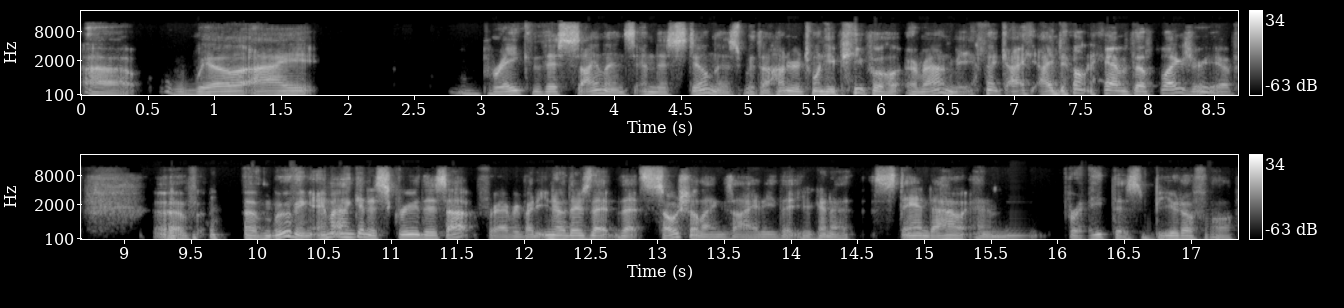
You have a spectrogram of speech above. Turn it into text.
uh, will I break this silence and this stillness with 120 people around me? Like I, I don't have the luxury of of of moving. Am i going to screw this up for everybody? You know there's that that social anxiety that you're going to stand out and break this beautiful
